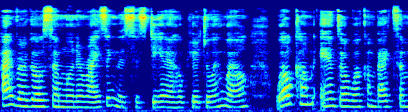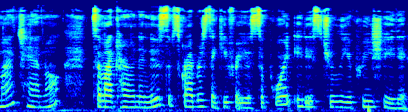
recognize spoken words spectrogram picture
Hi Virgo, Sun, Moon, and Rising. This is Deeann I hope you're doing well. Welcome and or welcome back to my channel. To my current and new subscribers, thank you for your support. It is truly appreciated.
